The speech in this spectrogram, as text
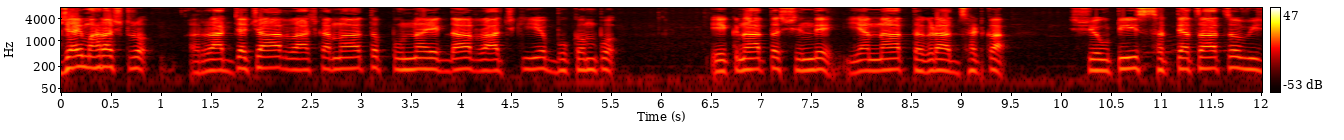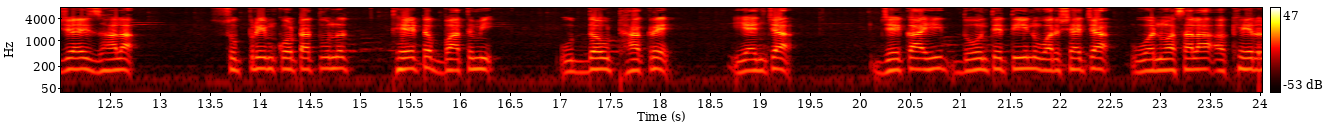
जय महाराष्ट्र. राज्याच्या राजकारणात पुन्हा एकदा राजकीय भूकंप. एकनाथ शिंदे यांना तगडा झटका. शेवटी सत्याचाच विजय झाला. सुप्रीम कोर्टातून थेट बातमी. उद्धव ठाकरे यांच्या जे काही दोन ते तीन वर्षाच्या वनवासाला अखेर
